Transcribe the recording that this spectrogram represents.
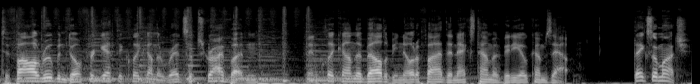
To follow Reuben, don't forget to click on the red subscribe button, then click on the bell to be notified the next time a video comes out. Thanks so much.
